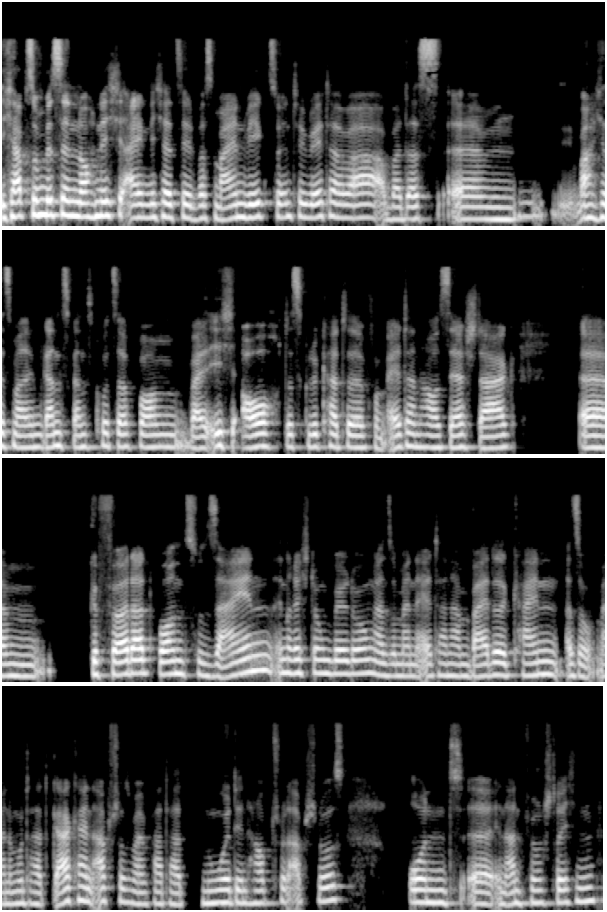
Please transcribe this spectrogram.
Ich habe so ein bisschen noch nicht eigentlich erzählt, was mein Weg zu Integrator war, aber das ähm, mache ich jetzt mal in ganz, ganz kurzer Form, weil ich auch das Glück hatte, vom Elternhaus sehr stark ähm, gefördert worden zu sein in Richtung Bildung. Also meine Eltern haben beide keinen, also meine Mutter hat gar keinen Abschluss, mein Vater hat nur den Hauptschulabschluss und äh, in Anführungsstrichen.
